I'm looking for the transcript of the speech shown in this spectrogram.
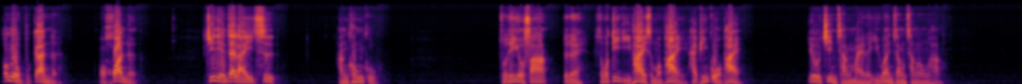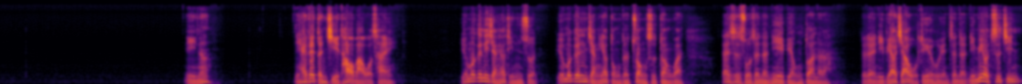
后面我不干了，我换了。今年再来一次航空股，昨天又发对不对？什么弟弟派什么派，还苹果派，又进场买了一万张长龙行。你呢？你还在等解套吧？我猜有没有跟你讲要停损？有没有跟你讲要懂得壮士断腕？但是说真的，你也不用断了啦，对不对？你不要加我订阅会员，真的，你没有资金，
